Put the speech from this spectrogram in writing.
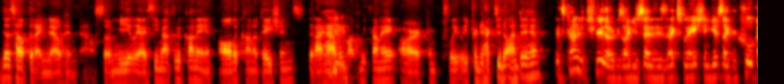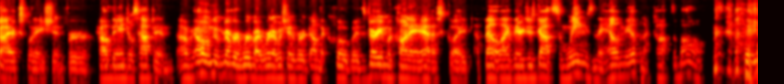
It does help that I know him now. So immediately I see Matthew McConaughey and all the connotations that I have mm. with Matthew McConaughey are completely projected onto him. it's kind of true though, because like you said, his explanation he gives like a cool guy explanation for how the angels happened. I don't remember word by word. I wish I had wrote down the quote, but it's very McConaughey-esque. Like I felt like they just got some wings and they held me up and I caught the ball. Like,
